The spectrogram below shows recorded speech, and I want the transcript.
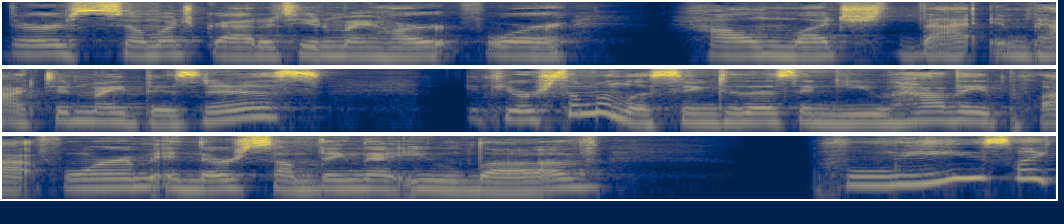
there's so much gratitude in my heart for how much that impacted my business. If you're someone listening to this and you have a platform and there's something that you love, please like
